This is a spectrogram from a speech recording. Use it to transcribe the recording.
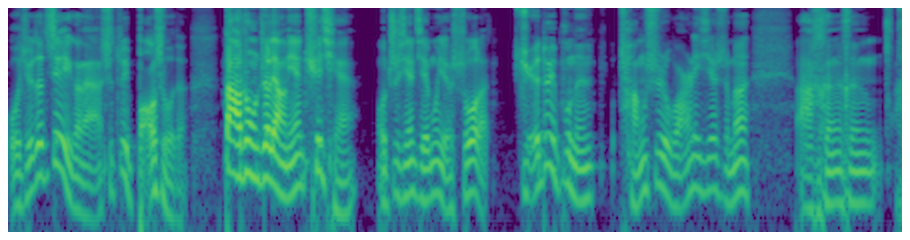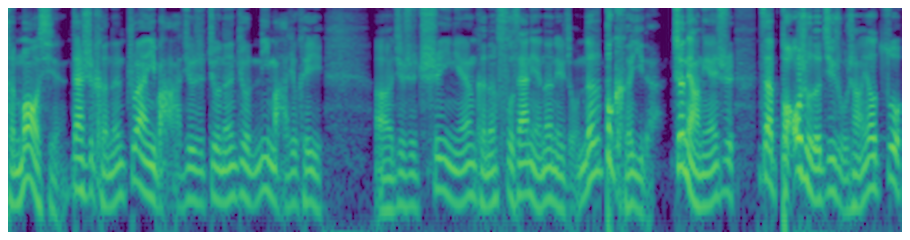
我觉得这个呢是最保守的。大众这两年缺钱，我之前节目也说了，绝对不能尝试玩那些什么啊，很很很冒险，但是可能赚一把就是就能就立马就可以，啊，就是吃一年可能富三年的那种，那是不可以的。这两年是在保守的基础上要做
